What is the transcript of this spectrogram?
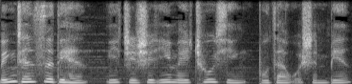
凌晨四点，你只是因为出行不在我身边，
